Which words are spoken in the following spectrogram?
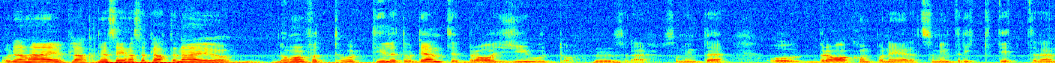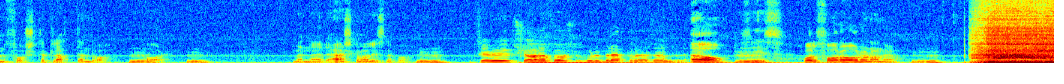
Och den här platt, den senaste plattan är ju, då har de fått till ett ordentligt bra ljud då. Mm. Sådär. Som inte, och bra komponerat. Som inte riktigt den första plattan då Mm. har. Mm. Men eh, det här ska man lyssna på. Mm. Ska vi köra först så får du berätta vad jag sen. eller? Ja, Mm. precis. Håll för öronen nu. Mm.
